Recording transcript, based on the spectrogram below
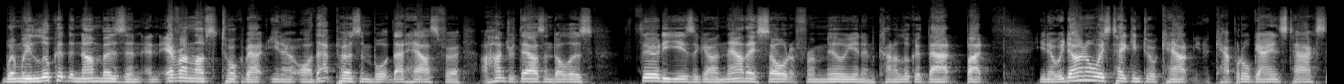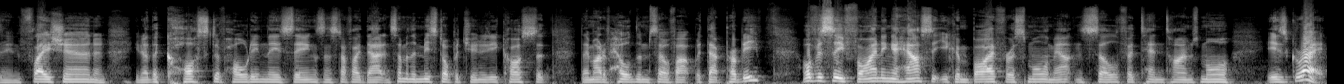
when we look at the numbers and, and everyone loves to talk about, you know, oh, that person bought that house for $100,000 30 years ago and now they sold it for a million and kind of look at that. But you know, we don't always take into account, you know, capital gains tax and inflation and, you know, the cost of holding these things and stuff like that and some of the missed opportunity costs that they might have held themselves up with that property. Obviously, finding a house that you can buy for a small amount and sell for 10 times more is great.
